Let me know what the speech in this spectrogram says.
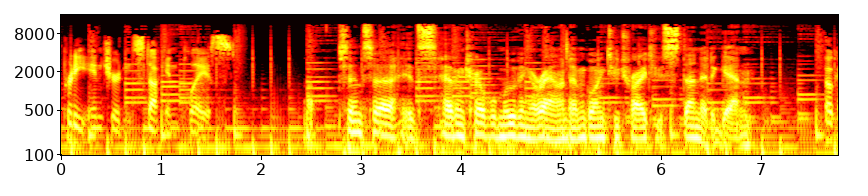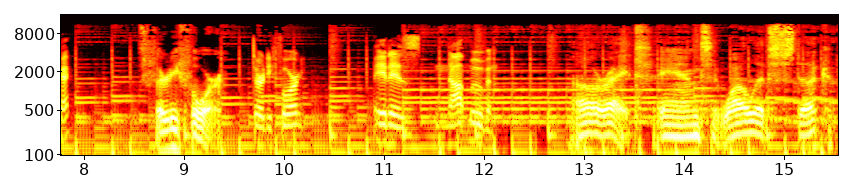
pretty injured and stuck in place. Since uh, it's having trouble moving around, I'm going to try to stun it again. Okay, 34. 34. It is not moving. Alright, and while it's stuck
